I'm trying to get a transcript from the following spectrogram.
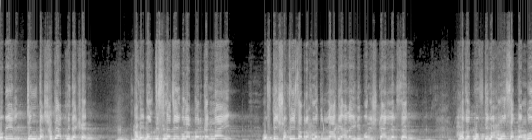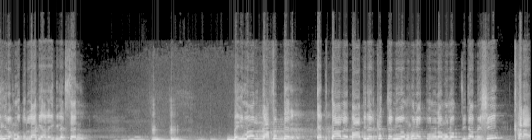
গভীর চিন্তার সাথে আপনি দেখেন। আমি বলতেছি না যে এগুলার দরকার নাই। মুফতি শফি সাহেব রহমতুল্লাহি আলাইহি পরিষ্কার লেখছেন। হজরত মুফতি মাহমুদ সাহেব গাঙ্গুহি রহমতুল্লাহি আলাইহি লেখছেন, বেঈমান কাফেরদের এফতালে বাতিলের ক্ষেত্রে নিয়ম হলো তুলনামূলক যেটা বেশি খারাপ,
